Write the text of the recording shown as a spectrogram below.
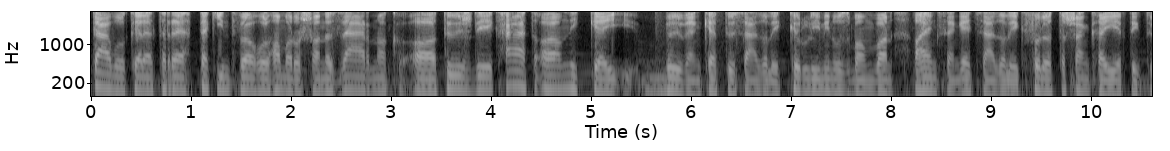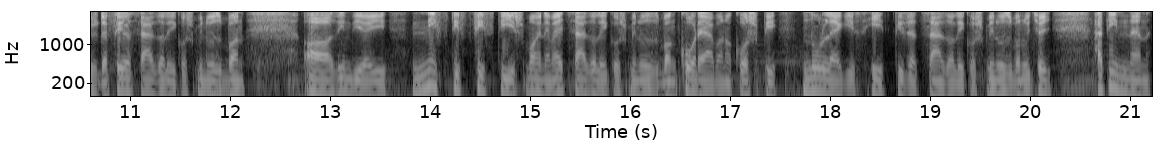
távol-keletre tekintve, ahol hamarosan zárnak a tőzsdék, hát a Nikkei bőven 2 százalék körüli mínuszban van, a Hang Seng 1 százalék fölött, a Shanghai értéktős, de fél százalékos mínuszban, az indiai Nifty 50 is majdnem 1 százalékos mínuszban, Koreában a Kospi 0,7 százalékos mínuszban, úgyhogy hát innen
